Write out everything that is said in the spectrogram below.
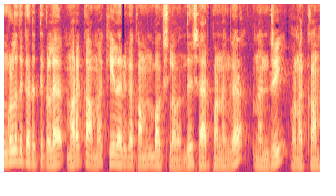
உங்களது கருத்துக்களை மறக்காமல் கீழே இருக்க கமெண்ட் பாக்ஸில் வந்து ஷேர் பண்ணுங்கள் நன்றி வணக்கம்.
